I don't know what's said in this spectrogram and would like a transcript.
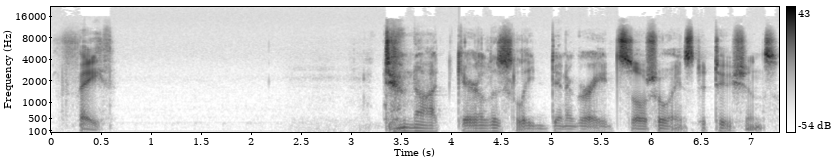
faith. Do not carelessly denigrate social institutions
